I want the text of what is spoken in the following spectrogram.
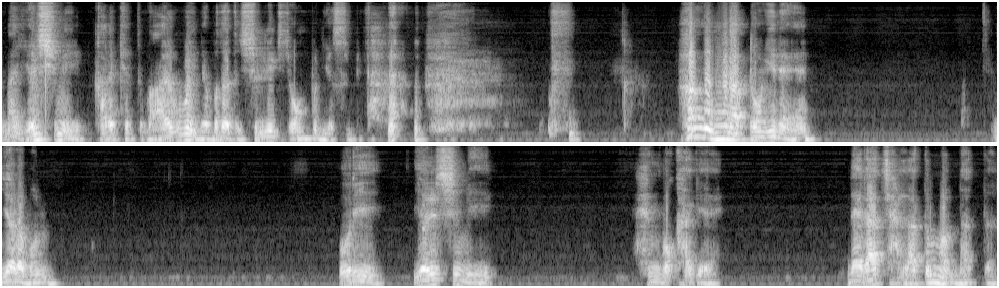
나 열심히 가르쳤더만 알고 보니 내보다 더 실력이 좋은 분이었습니다. 한국문학 동인의 여러분 우리 열심히 행복하게 내가 잘났든 못났든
